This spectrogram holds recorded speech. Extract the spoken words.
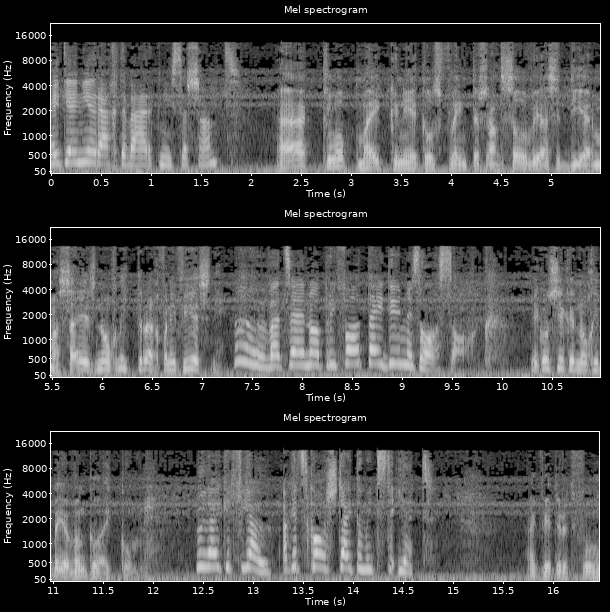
Het jy nie regte werk nie, sergeant? Ek klop my knekels flenters aan Silvia se deur, maar sy is nog nie terug van die fees nie. Oh, wat sy in haar privaat tyd doen is haar saak. Jy kon seker nog nie by jou winkel uitkom nie. Hoe lyk dit vir jou? Ek het skaars tyd om iets te eet. Ek weet hoe dit voel.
